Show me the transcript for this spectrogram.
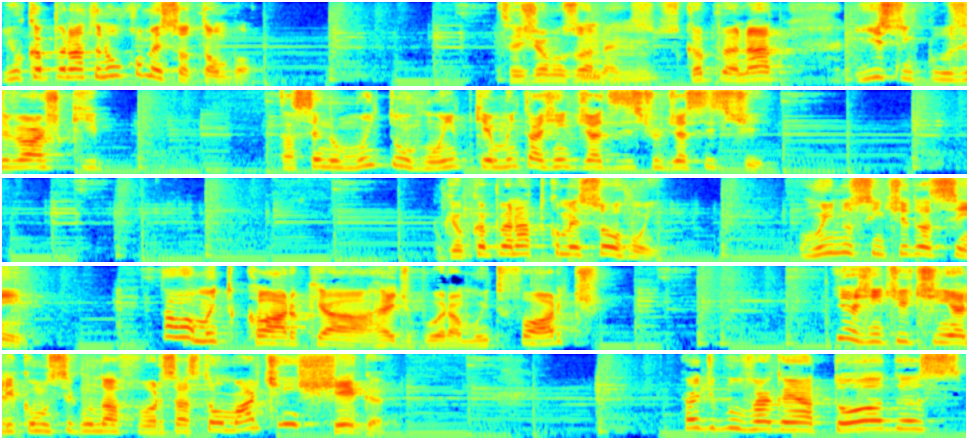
E o campeonato não começou tão bom. Sejamos uhum. honestos. Uhum. O campeonato. Isso, inclusive, eu acho que tá sendo muito ruim porque muita gente já desistiu de assistir. Porque o campeonato começou ruim. Ruim no sentido assim, tava muito claro que a Red Bull era muito forte. E a gente tinha ali como segunda força Aston Martin chega. Red Bull vai ganhar todas,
